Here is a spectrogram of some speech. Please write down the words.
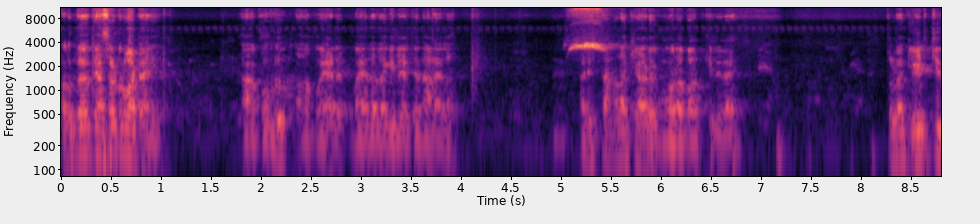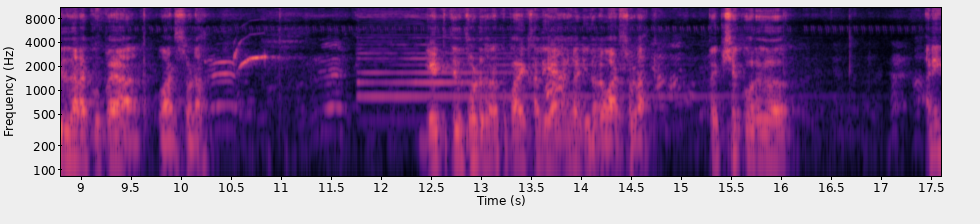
अरुणदादा त्यासाठी वाट आहे. हा बबलू हा मया मया दादा गेले त्यांना आणायला. आणि चांगला खेळाडू मोराबाद केलेला आहे. थोडा गेट किती जरा कृपया वाट सोडा. गेट तिथे थोडं जरा कृपया खाली येण्यासाठी जरा वाट सोडा. प्रेक्षक वर्ग आणि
